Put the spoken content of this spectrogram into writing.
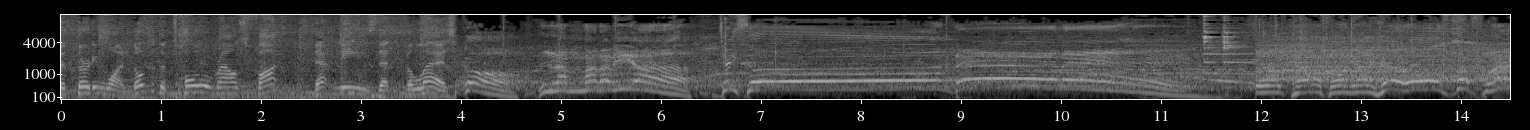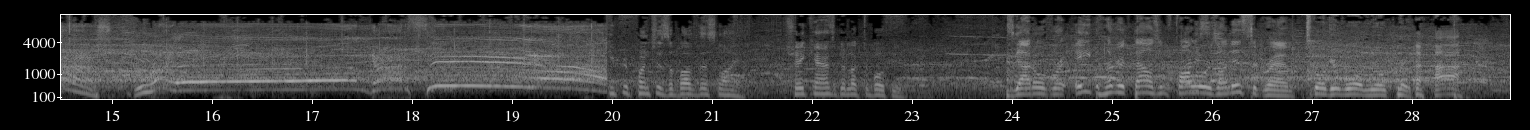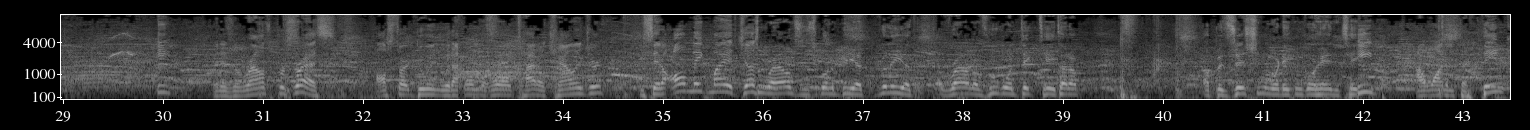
to 31. Those are the total rounds fought. That means that Velez Go, La Maravilla, Jason Velez. California Heroes, The Flash, Ryan Garcia. Keep your punches above this line. Shake hands. Good luck to both of you. He's got over 800,000 followers on Instagram. Let's go get warm real quick. and as the rounds progress, I'll start doing what I former world title challenger. He said, I'll make my adjustment. rounds is going to be a really a, a round of who going to dictate set up a position where they can go ahead and take Deep. I want him to think.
